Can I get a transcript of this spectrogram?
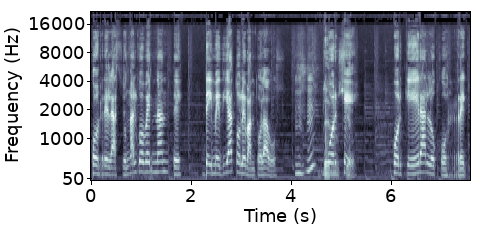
con relación al gobernante, de inmediato levantó la voz. ¿Por qué? Porque era lo correcto.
